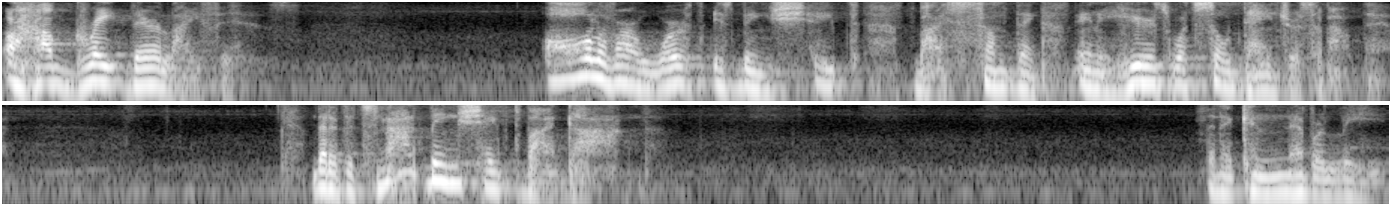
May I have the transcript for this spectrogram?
or how great their life is. All of our worth is being shaped by something. And here's what's so dangerous about that that if it's not being shaped by God, then it can never lead,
